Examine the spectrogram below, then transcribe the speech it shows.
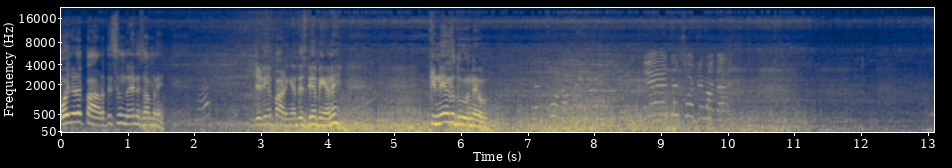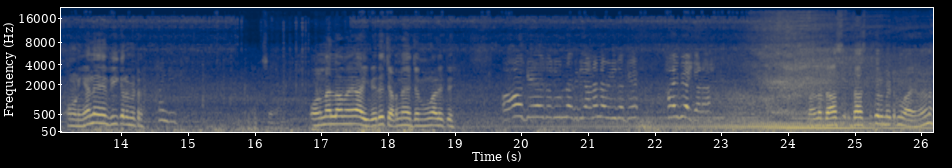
ਉਹ ਜਿਹੜੇ ਪਹਾੜ ਦਿਸ ਹੁੰਦੇ ਨੇ ਸਾਹਮਣੇ ਜਿਹੜੀਆਂ ਪਹਾੜੀਆਂ ਦਿਸਦੀਆਂ ਪਈਆਂ ਨੇ ਕਿੰਨੇ ਕੁ ਦੂਰ ਨੇ ਉਹ? ਹੋਣੀਆਂ ਨੇ 20 ਕਿਲੋਮੀਟਰ? ਹਾਂਜੀ। ਅੱਛਾ। ਹੁਣ ਮੈਂ ਲਾ ਮੈਂ ਹਾਈਵੇ ਤੇ ਚੜਨਾ ਹੈ ਜੰਮੂ ਵਾਲੇ ਤੇ। ਆ ਅੱਗੇ ਜਦੋਂ ਨਗਰੀ ਆਣਾ ਨਗਰੀ ਦੇ ਅੱਗੇ ਹਾਈਵੇ ਜਾਣਾ। ਮਤਲਬ 10 10 ਕੁ ਕਿਲੋਮੀਟਰ ਨੂੰ ਆ ਜਾਣਾ ਹੈ ਨਾ?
